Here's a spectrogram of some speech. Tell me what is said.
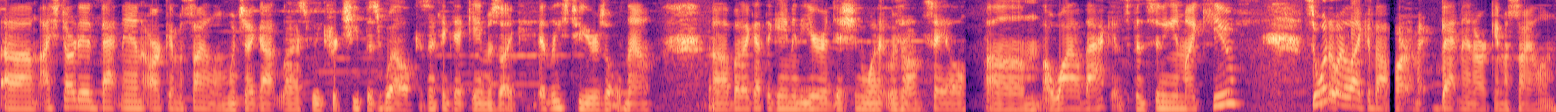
um, I started Batman Arkham Asylum, which I got last week for cheap as well, because I think that game is like at least two years old now. Uh, but I got the Game of the Year edition when it was on sale um, a while back, and it's been sitting in my queue. So, what do I like about Batman Arkham Asylum?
